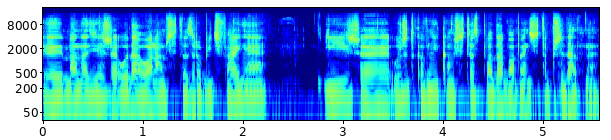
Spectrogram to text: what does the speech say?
Yy, Mam nadzieję, że udało nam się to zrobić fajnie i że użytkownikom się to spodoba, będzie to przydatne.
